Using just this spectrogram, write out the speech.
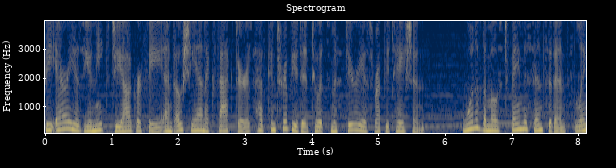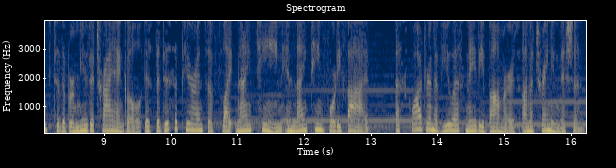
The area's unique geography and oceanic factors have contributed to its mysterious reputation. One of the most famous incidents linked to the Bermuda Triangle is the disappearance of Flight 19 in 1945, a squadron of U.S. Navy bombers on a training mission.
